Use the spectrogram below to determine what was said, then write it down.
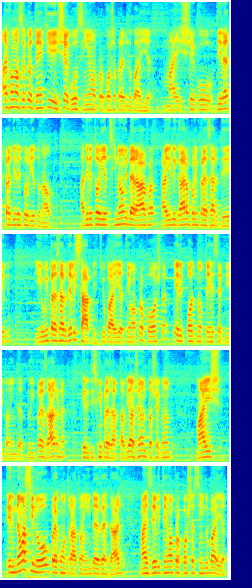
A informação que eu tenho é que chegou sim uma proposta para ele do Bahia, mas chegou direto para a diretoria do Náutico. A diretoria disse que não liberava, aí ligaram para o empresário dele e o empresário dele sabe que o Bahia tem uma proposta. Ele pode não ter recebido ainda do empresário, né? Porque ele disse que o empresário está viajando, está chegando, mas ele não assinou o pré-contrato ainda, é verdade, mas ele tem uma proposta sim do Bahia.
